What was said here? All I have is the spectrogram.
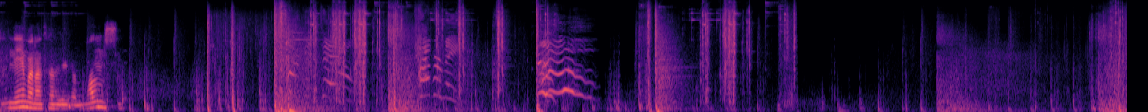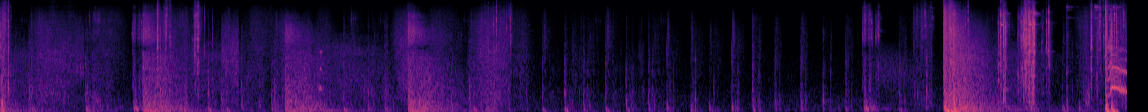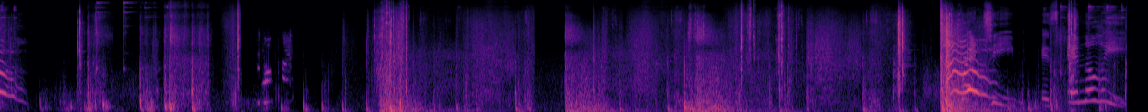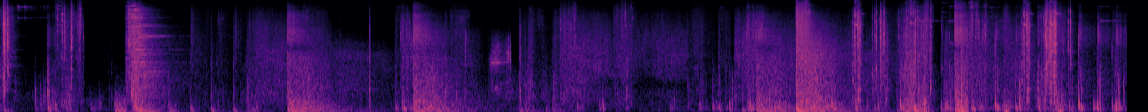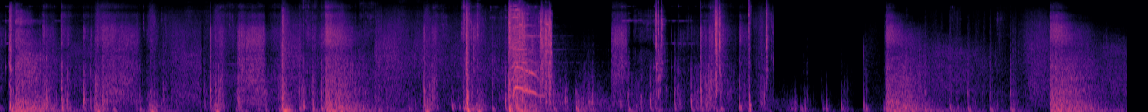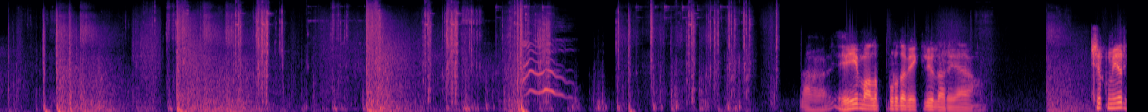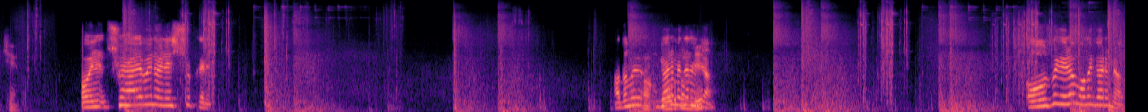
Niye bana atabiliyorsun? Mal mısın? The lead. Eğim alıp burada bekliyorlar ya. Çıkmıyor ki. Oyna şu her oyun oynayışı çok garip. Adamı Bak, görmeden vurdum bir. ölüyorum. Oğuz'u görüyorum onu görmüyorum.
